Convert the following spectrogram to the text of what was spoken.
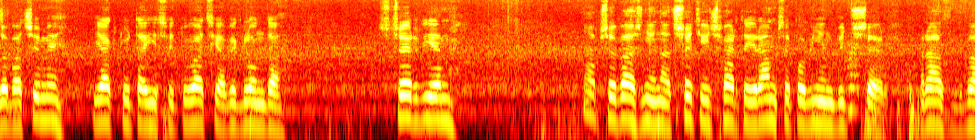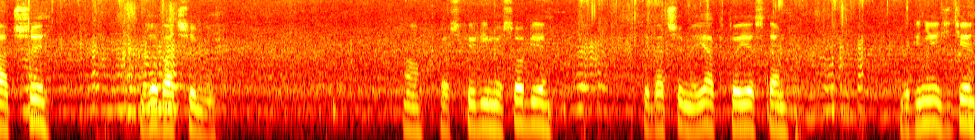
Zobaczymy jak tutaj sytuacja wygląda z czerwiem. No przeważnie na trzeciej, czwartej ramce powinien być czerw. Raz, dwa, trzy. Zobaczymy. O, rozchylimy sobie. Zobaczymy jak to jest tam w gnieździe.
